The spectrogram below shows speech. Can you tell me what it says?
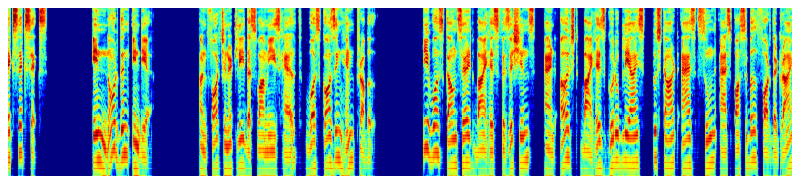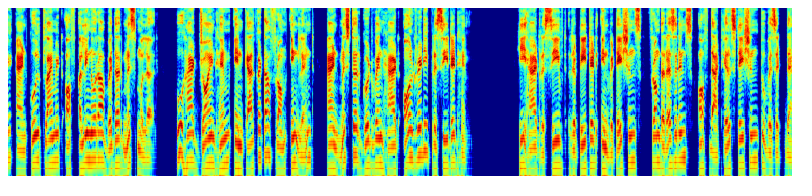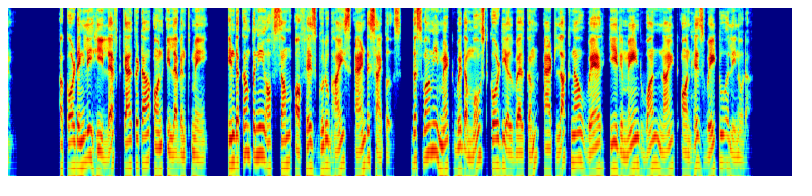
XXX. In northern India. Unfortunately the Swami's health was causing him trouble. He was counselled by his physicians and urged by his Gurubhais to start as soon as possible for the dry and cool climate of Almora whither Miss Muller, who had joined him in Calcutta from England, and Mr. Goodwin had already preceded him. He had received repeated invitations from the residents of that hill station to visit them. Accordingly he left Calcutta on 11th May, in the company of some of his Guru Bhais and disciples. The Swami met with a most cordial welcome at Lucknow where he remained one night on his way to Almora.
